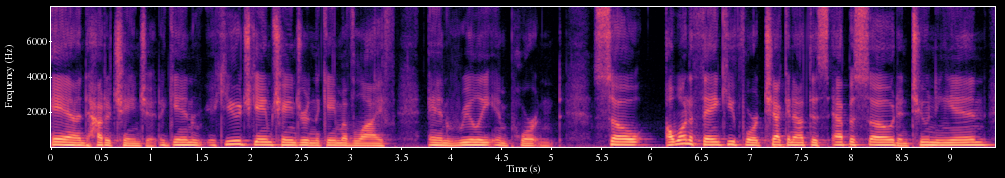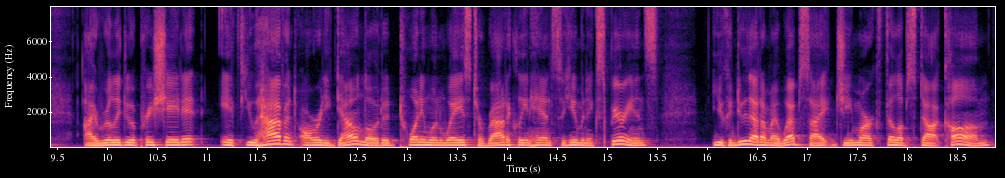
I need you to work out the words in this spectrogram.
and how to change it. Again, a huge game changer in the game of life and really important. So, I want to thank you for checking out this episode and tuning in. I really do appreciate it. If you haven't already downloaded 21 Ways to Radically Enhance the Human Experience, you can do that on my website, gmarkphillips.com.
